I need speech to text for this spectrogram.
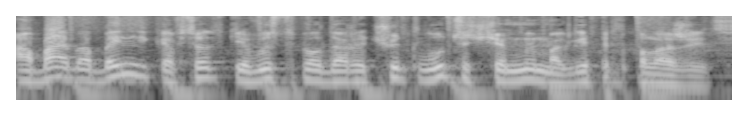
а Байба Бендика все-таки выступила даже чуть лучше, чем мы могли предположить.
